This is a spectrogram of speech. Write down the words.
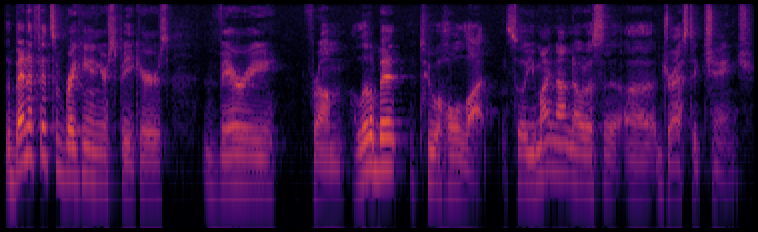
The benefits of breaking in your speakers vary from a little bit to a whole lot, so you might not notice a, a drastic change.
